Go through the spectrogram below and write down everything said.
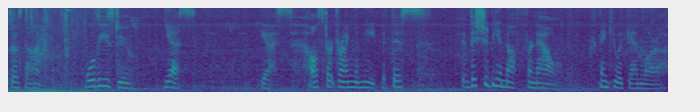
How goes the hunt? Will these do? Yes. Yes. I'll start drying the meat, but this... This should be enough for now. Thank you again, Lara.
